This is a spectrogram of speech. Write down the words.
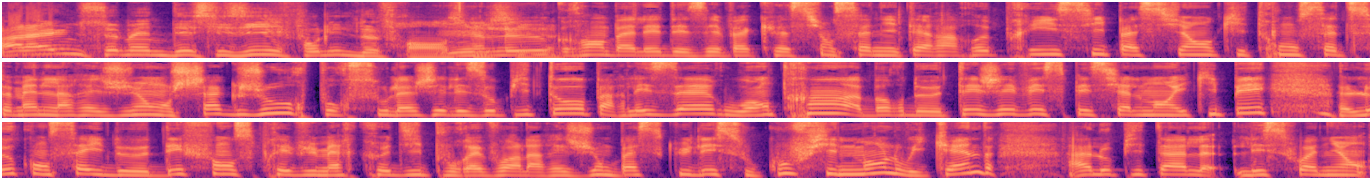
À la une semaine décisive pour l'île de France. Le grand balai des évacuations sanitaires a repris. Six patients quitteront cette semaine la région chaque jour pour soulager les hôpitaux par les airs ou en train à bord de TGV spécialement équipés. Le Conseil de défense prévu mercredi pourrait voir la région basculer sous confinement le week-end. À l'hôpital, les soignants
